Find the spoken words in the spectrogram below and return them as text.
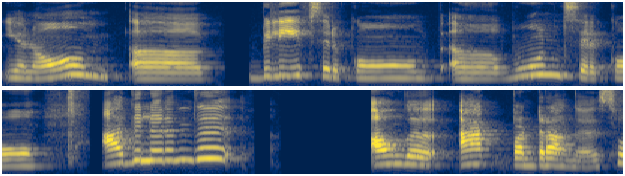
யூனோ பிலீஃப்ஸ் இருக்கும் வூண்ட்ஸ் இருக்கும். அதிலிருந்து அவங்க ஆக்ட் பண்ணுறாங்க ஸோ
